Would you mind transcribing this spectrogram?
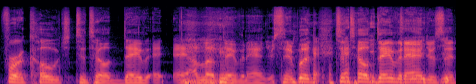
for a coach to tell David, hey, I love David Anderson, but to tell David Anderson,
